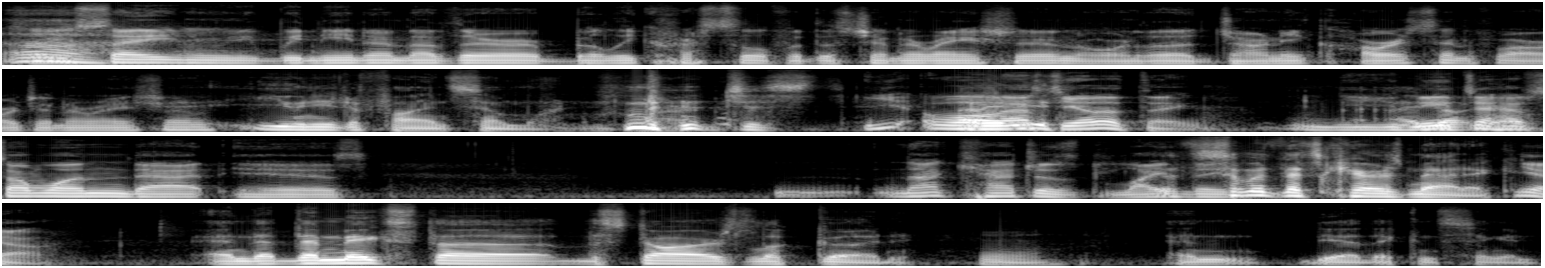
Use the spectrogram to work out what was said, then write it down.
So you're saying we- need another Billy Crystal for this generation, or the Johnny Carson for our generation? you need to find someone. just Yeah, I well, mean, that's the other thing. You I need to know. have someone that is not catches lightning. someone that's charismatic. yeah, and that, that makes the the stars look good. Hmm. And yeah, they can sing and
